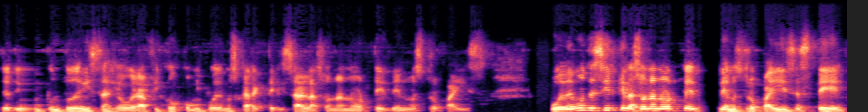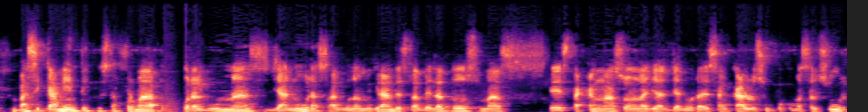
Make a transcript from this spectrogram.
desde un punto de vista geográfico, cómo podemos caracterizar la zona norte de nuestro país. Podemos decir que la zona norte de nuestro país, este, básicamente, está formada por algunas llanuras, algunas muy grandes, tal vez las dos más que destacan más son la llanura de San Carlos, un poco más al sur,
